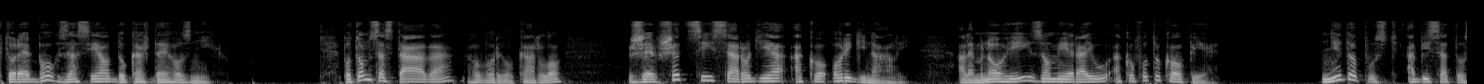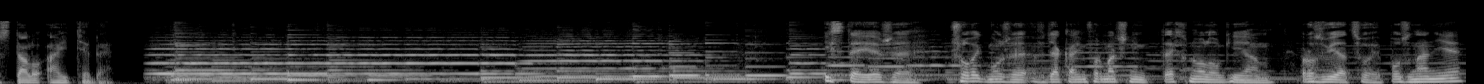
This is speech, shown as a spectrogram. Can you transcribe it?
ktoré Boh zasial do každého z nich. Potom sa stáva, hovoril Karlo, že všetci sa rodia ako originály, ale mnohí zomierajú ako fotokópie. Nedopusť, aby sa to stalo aj tebe. Isté je, že človek môže vďaka informačným technológiám rozvíjať svoje poznanie,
